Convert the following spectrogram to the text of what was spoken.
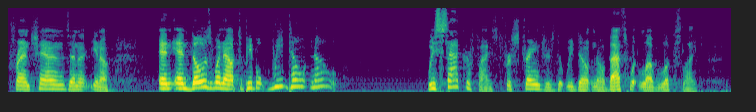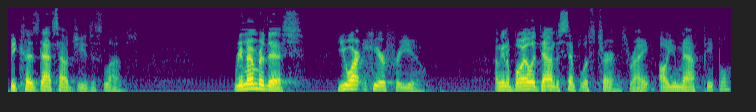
French hens, and a, you know, and and those went out to people we don't know. We sacrificed for strangers that we don't know. That's what love looks like, because that's how Jesus loves. Remember this: you aren't here for you. I'm going to boil it down to simplest terms, right? All you math people,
